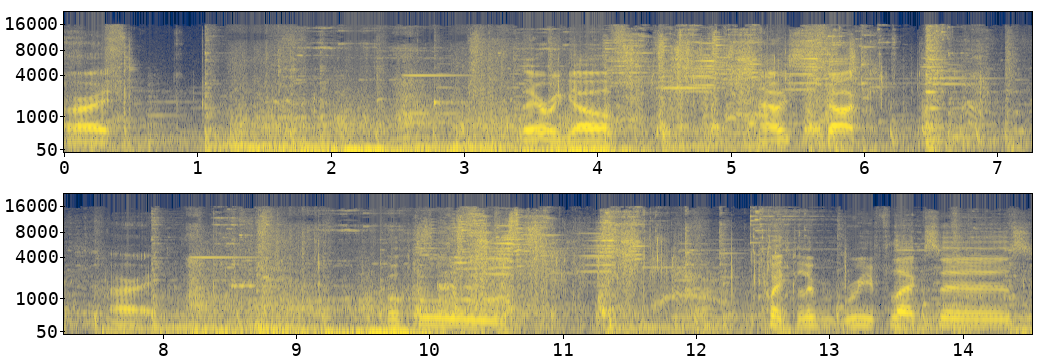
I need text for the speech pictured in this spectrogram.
Alright. There we go. Now he's stuck. Alright. Woohoo! Quick reflexes.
